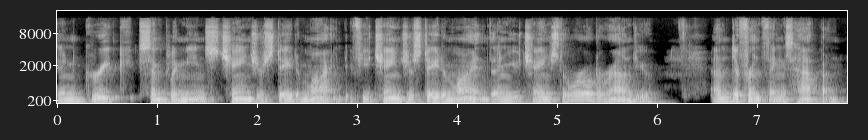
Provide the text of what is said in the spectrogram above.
in Greek simply means change your state of mind. If you change your state of mind, then you change the world around you and different things happen.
